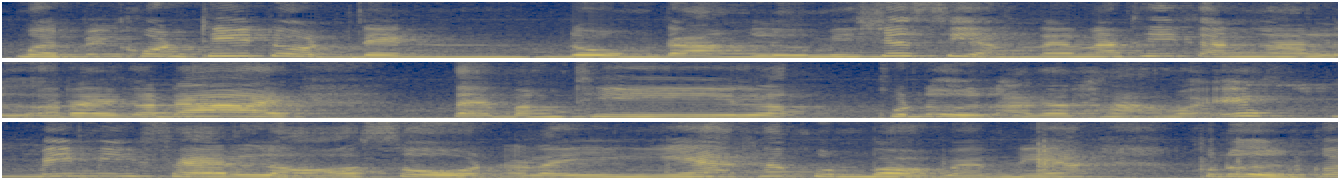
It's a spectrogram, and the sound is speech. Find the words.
เหมือนเป็นคนที่โดดเด่นโด่งดัง หรือมีชื่อเสียงในหน้าที่การงานหรืออะไรก็ได้ แต่บางทีคนอื่นอาจจะถามว่าเอ๊ะไม่มีแฟนเหรอโสดอะไรอย่างเงี้ยถ้าคุณบอกแบบเนี้ยคนอื่นก็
